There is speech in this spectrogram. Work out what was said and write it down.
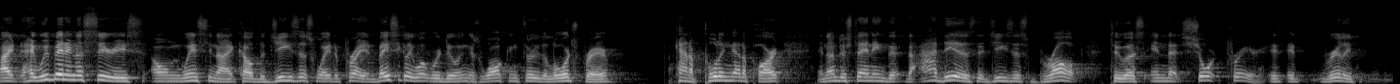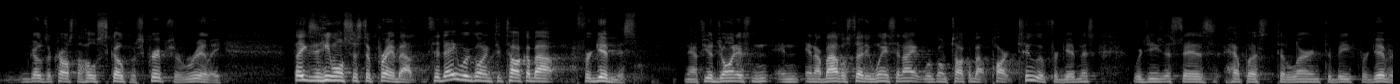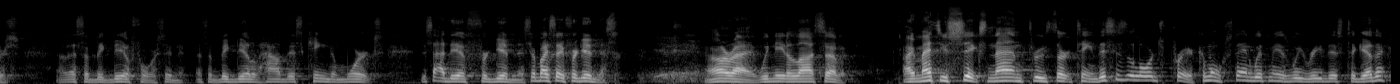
All right, hey, we've been in a series on Wednesday night called The Jesus Way to Pray. And basically, what we're doing is walking through the Lord's Prayer, kind of pulling that apart and understanding the, the ideas that Jesus brought to us in that short prayer. It, it really goes across the whole scope of Scripture, really. Things that He wants us to pray about. Today, we're going to talk about forgiveness. Now, if you'll join us in, in, in, our Bible study Wednesday night, we're going to talk about part two of forgiveness, where Jesus says, Help us to learn to be forgivers. That's a big deal for us, isn't it? That's a big deal of how this kingdom works. This idea of forgiveness. Everybody say forgiveness. forgiveness. All right, we need a lots of it. All right, Matthew 6, 9 through 13. This is the Lord's Prayer. Come on, stand with me as we read this together.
